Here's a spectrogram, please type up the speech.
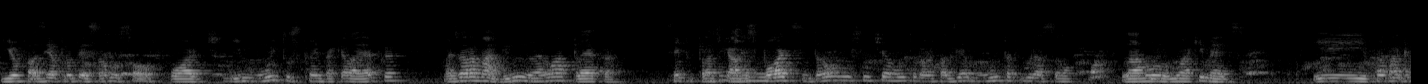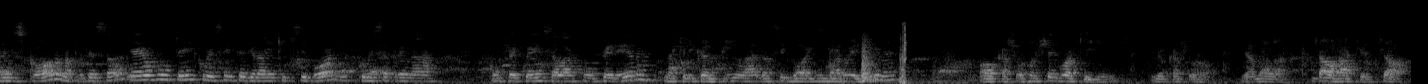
E eu fazia proteção no sol forte. E muitos cães naquela época, mas eu era magrinho, eu era um atleta sempre praticava esportes, então não sentia muito não, eu fazia muita figuração lá no, no Arquimedes. E foi uma grande escola na proteção, e aí eu voltei, comecei a integrar a equipe Cyborg, comecei a treinar com frequência lá com o Pereira, naquele campinho lá da Cyborg em Barueri, né? Ó, o cachorrão chegou aqui, gente. Meu cachorrão. Já vai lá. Tchau, hacker. Tchau.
